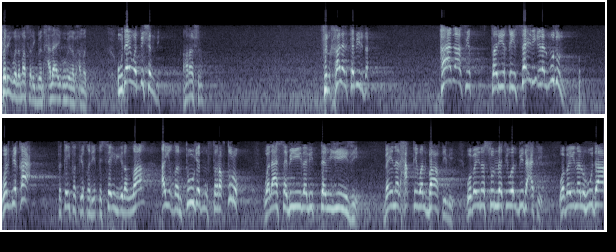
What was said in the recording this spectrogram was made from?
فرق ولا ما فرق بين حلايب وبين أبو حمد؟ وده يوديك شندي. شنو؟ في الخلل الكبير ده. هذا في طريق السير إلى المدن والبقاع. فكيف في طريق السير إلى الله؟ أيضا توجد مفترق طرق. ولا سبيل للتمييز بين الحق والباطل. وبين السنة والبدعة وبين الهدى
